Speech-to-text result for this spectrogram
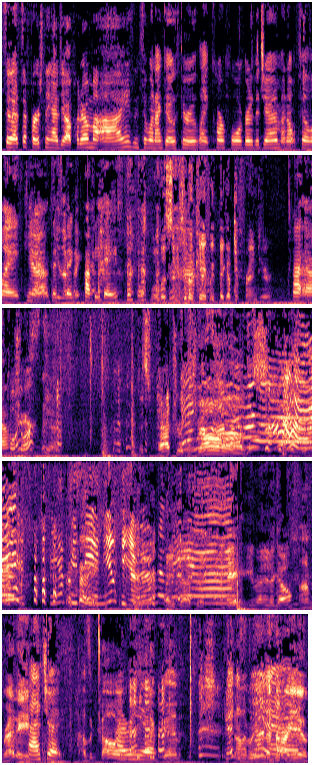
So that's the first thing I do. I put it on my eyes. And so when I go through like carpool or go to the gym, I don't feel like, you Yeah, know, this you big like- puffy yeah. face. Well, listen, is it okay if we pick up a friend here? Uh oh. Sure. Yeah. It's Patrick Jones. Hi! Fancy seeing you here. Hey, Patrick. Hey, you ready to go? I'm ready. Patrick, How's it going? how are you? Good. Good Shauna to see Brianna, you. how are you?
